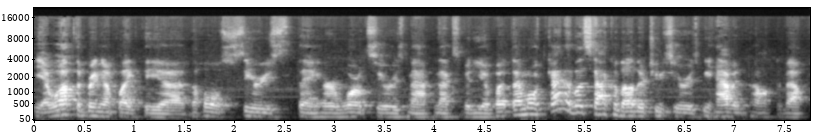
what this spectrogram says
Yeah, we'll have to bring up like the uh, the whole series thing or World Series map next video. But then we'll kind of let's tackle the other two series we haven't talked about.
